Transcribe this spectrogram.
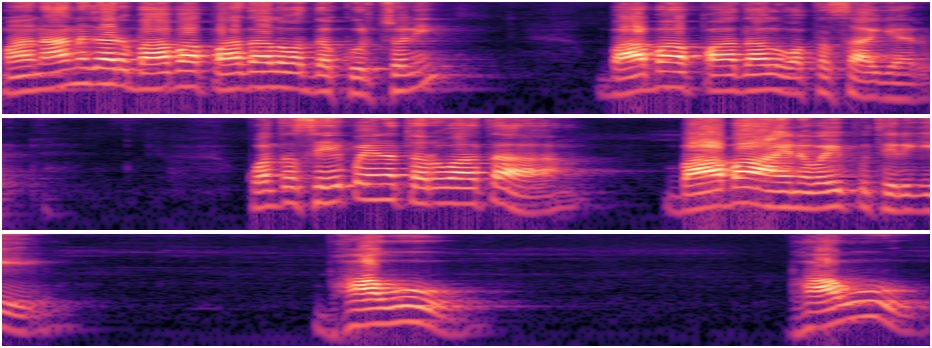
మా నాన్నగారు బాబా పాదాల వద్ద కూర్చొని బాబా పాదాలు వత్తసాగారు. కొంతసేపు అయిన తరువాత బాబా ఆయన వైపు తిరిగి బావు బావు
